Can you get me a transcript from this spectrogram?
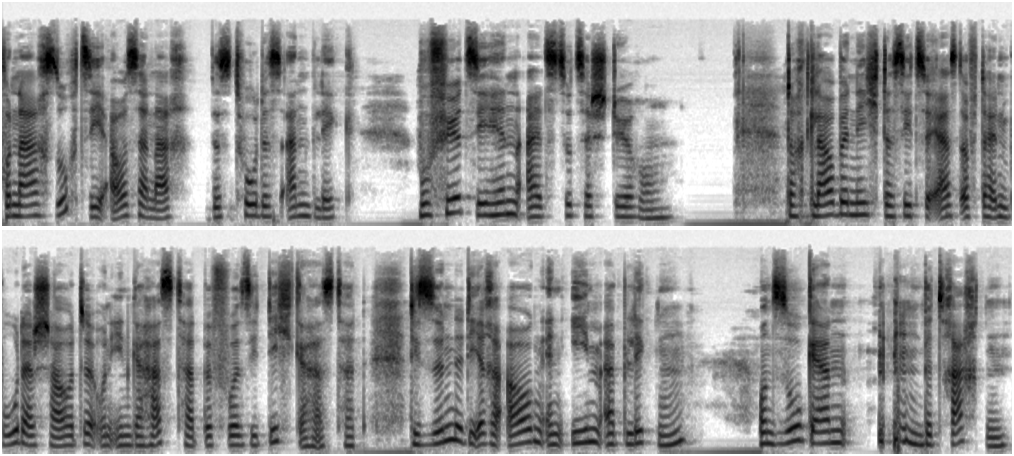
Wonach sucht sie, außer nach des Todes Anblick? Wo führt sie hin als zur Zerstörung? Doch glaube nicht, dass sie zuerst auf deinen Bruder schaute und ihn gehasst hat, bevor sie dich gehasst hat. Die Sünde, die ihre Augen in ihm erblicken und so gern betrachten,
